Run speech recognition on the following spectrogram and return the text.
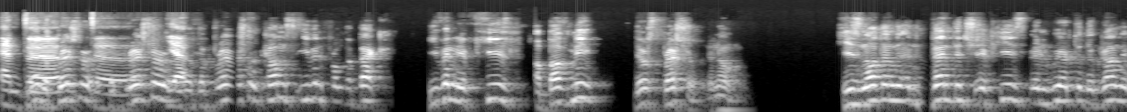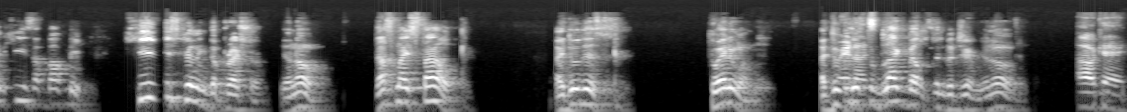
and the, the pressure the, the pressure yeah. the pressure comes even from the back. Even if he's above me, there's pressure, you know. He's not an advantage if he's and we're to the ground and he's above me. He's feeling the pressure, you know. That's my style. I do this to anyone. I do Very this nice. to black belts in the gym, you know. Okay.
